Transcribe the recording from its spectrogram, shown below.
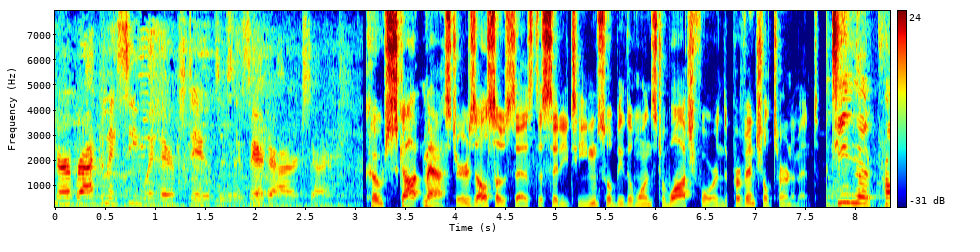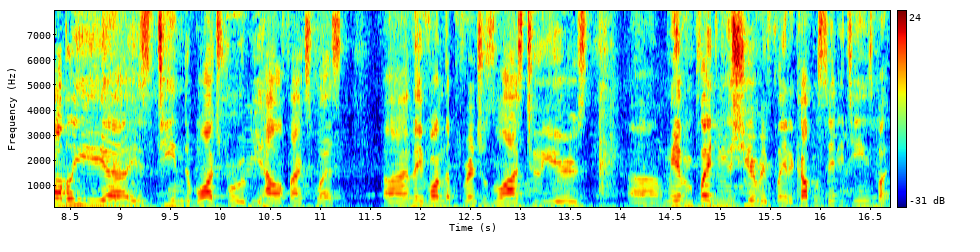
Nerve wracking to see where their stance is compared to ours are. Coach Scott Masters also says the city teams will be the ones to watch for in the provincial tournament. The team that probably uh, is the team to watch for would be Halifax West. Uh, they've won the provincials the last two years. Um, we haven't played them this year. We've played a couple city teams, but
